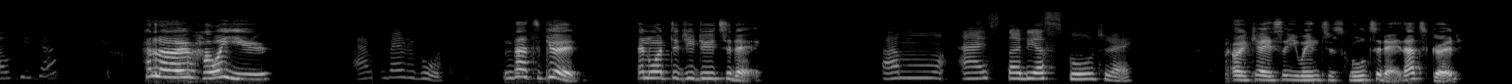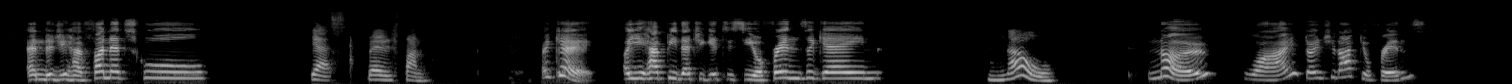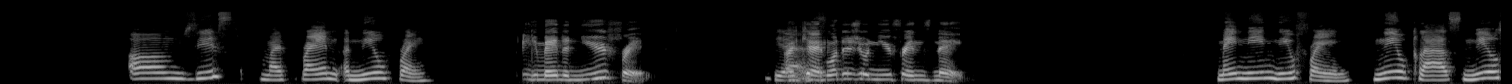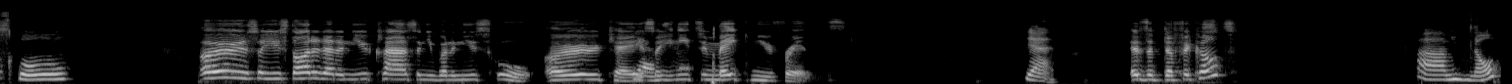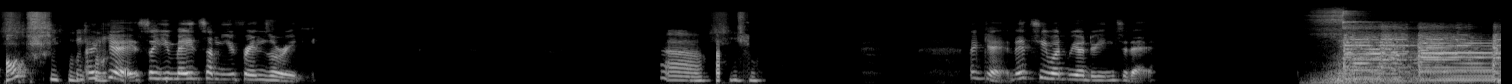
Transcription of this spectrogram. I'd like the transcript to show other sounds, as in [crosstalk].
Hello, teacher. Hello, how are you? I'm very good. That's good. And what did you do today? Um, I study at school today. Okay, so you went to school today. That's good. And did you have fun at school? Yes, very fun. Okay. Are you happy that you get to see your friends again? No, No. Why? Don't you like your friends? Um, this my friend, a new friend. You made a new friend. Okay, Yes, and what is your new friend's name? many new friend, new class, new school. Oh, so you started at a new class and you've got a new school. Okay, so you need to make new friends. yes. Is it difficult? Um, no. [laughs] Okay, so you made some new friends already. Uh, [laughs] Okay, let's see what we are doing today.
